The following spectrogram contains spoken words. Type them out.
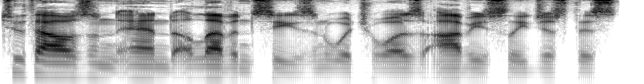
2011 season, which was obviously just this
